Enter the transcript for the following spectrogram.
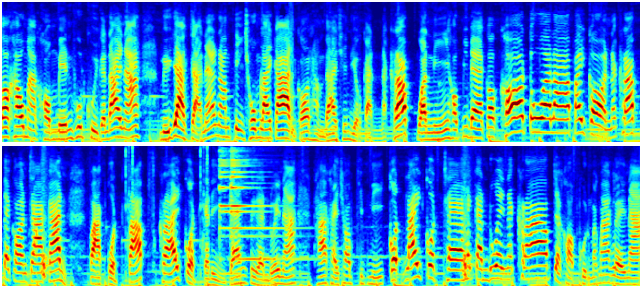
ก็เข้ามาคอมเมนต์พูดคุยกันได้นะ หรืออยากจะแนะนำติชมรายการก็ทำได้เช่นเดียวกันนะครับ วันนี้ Hobby Bear ก็ขอตัวลาไปก่อนนะครับ แต่ก่อนจากกัน ฝากกด Subscribe กดกระดิ่งแจ้งเตือนด้วยนะถ้าใครชอบคลิปนี้กดไลค์กดแชร์ให้กันด้วยนะครับ จะขอบคุณมากๆเลยนะ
